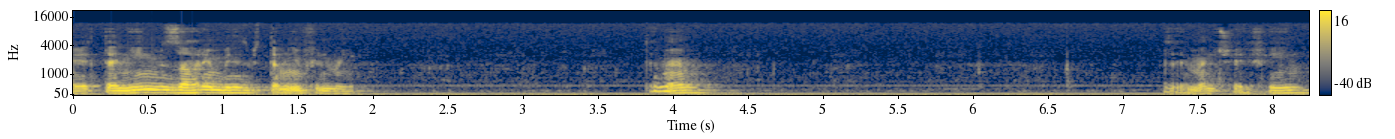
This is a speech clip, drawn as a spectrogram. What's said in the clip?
التانيين مش ظاهرين بنسبة تمانين في المية. تمام؟ زي ما أنتم شايفين.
